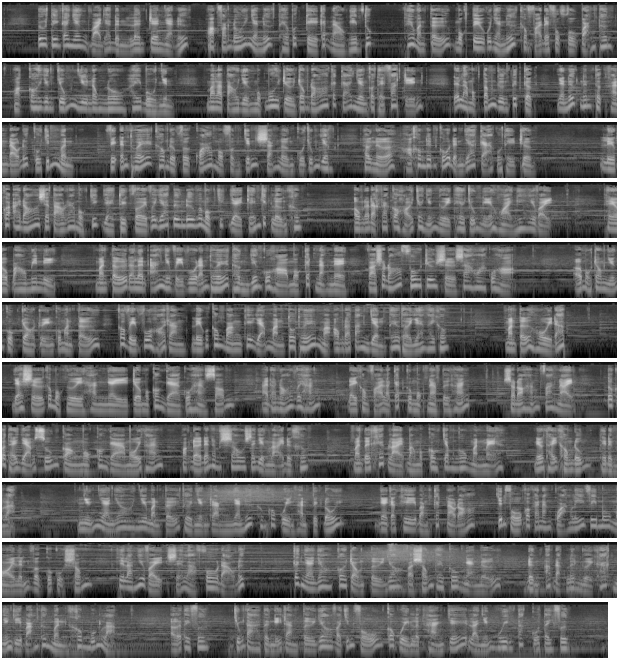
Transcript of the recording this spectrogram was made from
ưu tiên cá nhân và gia đình lên trên nhà nước, hoặc phản đối nhà nước theo bất kỳ cách nào nghiêm túc. Theo Mạnh Tử, mục tiêu của nhà nước không phải để phục vụ bản thân hoặc coi dân chúng như nông nô hay bù nhìn – mà là tạo dựng một môi trường trong đó các cá nhân có thể phát triển. Để làm một tấm gương tích cực, nhà nước nên thực hành đạo đức của chính mình. Việc đánh thuế không được vượt quá một phần chín sản lượng của chúng dân. Hơn nữa, họ không nên cố định giá cả của thị trường. Liệu có ai đó sẽ tạo ra một chiếc giày tuyệt vời với giá tương đương với một chiếc giày kém chất lượng không? Ông đã đặt ra câu hỏi cho những người theo chủ nghĩa hoài nghi như vậy. Theo Baumini, Mạnh tử đã lên án những vị vua đánh thuế thần dân của họ một cách nặng nề và sau đó phô trương sự xa hoa của họ. Ở một trong những cuộc trò chuyện của Mạnh Tử, có vị vua hỏi rằng liệu có công bằng khi giảm mạnh tô thuế mà ông đã tăng dần theo thời gian hay không? Mạnh Tử hồi đáp, giả sử có một người hàng ngày trộm một con gà của hàng xóm, ai đó nói với hắn, đây không phải là cách của một nam tử Hán. Sau đó hắn phán này, tôi có thể giảm xuống còn một con gà mỗi tháng hoặc đợi đến năm sau sẽ dừng lại được không? Mạnh tử khép lại bằng một câu châm ngôn mạnh mẽ. Nếu thấy không đúng thì đừng làm. Những nhà nho như Mạnh Tử thừa nhận rằng nhà nước không có quyền hành tuyệt đối, ngay cả khi bằng cách nào đó chính phủ có khả năng quản lý vi mô mọi lĩnh vực của cuộc sống thì làm như vậy sẽ là vô đạo đức. Các nhà nho coi trọng tự do và sống theo câu ngạn ngữ, đừng áp đặt lên người khác những gì bản thân mình không muốn làm. Ở Tây Phương, chúng ta từng nghĩ rằng tự do và chính phủ có quyền lực hạn chế là những nguyên tắc của Tây Phương.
